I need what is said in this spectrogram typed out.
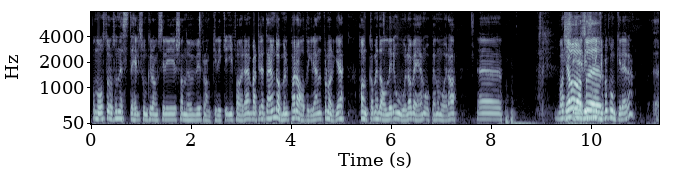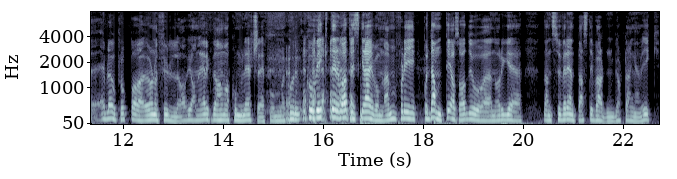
Og nå står også neste helsekonkurranser i Chaneuve i Frankrike i fare. Bertil, dette er jo en gammel paradegren for Norge. Hanka medaljer i OL og VM opp gjennom åra. Eh, hva skjer Ja, altså, hvis han ikke får konkurrere? Jeg ble jo proppa ørene full av Jan Erik da han var kombinertsjef om hvor, hvor viktig det var at vi skrev om dem. Fordi på den tida så hadde jo eh, Norge den suverent beste i verden, Bjarte Engen Vik.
